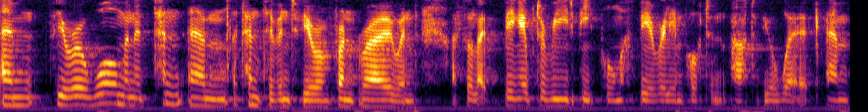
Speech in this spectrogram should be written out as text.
Um, so you're a warm and atten- um, attentive interviewer on front row, and I feel like being able to read people must be a really important part of your work. Um,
